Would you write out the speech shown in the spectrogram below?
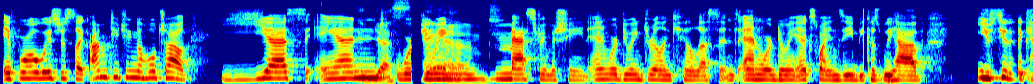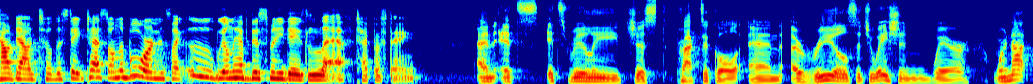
if we're always just like, I'm teaching the whole child, yes, and Yes, we're doing and- mastery machine, and we're doing drill and kill lessons, and we're doing X, Y, and Z because we have. You see the countdown till the state test on the board, and it's like, ooh, we only have this many days left, type of thing. and it's it's really just practical and a real situation where we're not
